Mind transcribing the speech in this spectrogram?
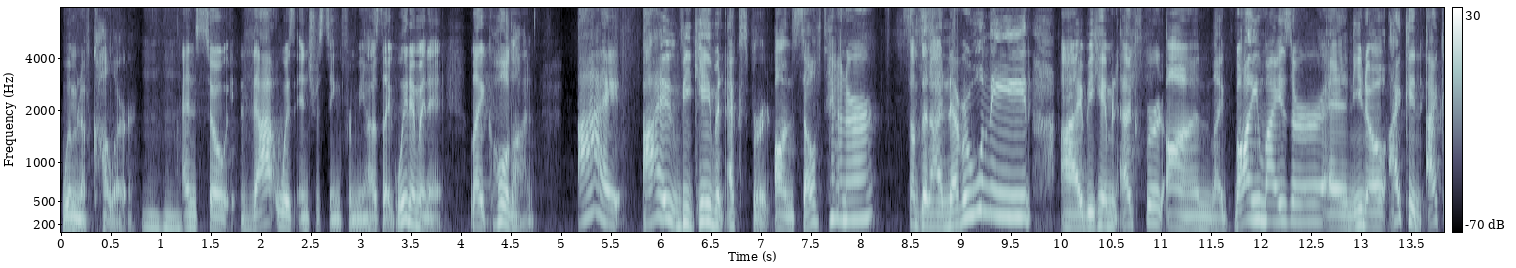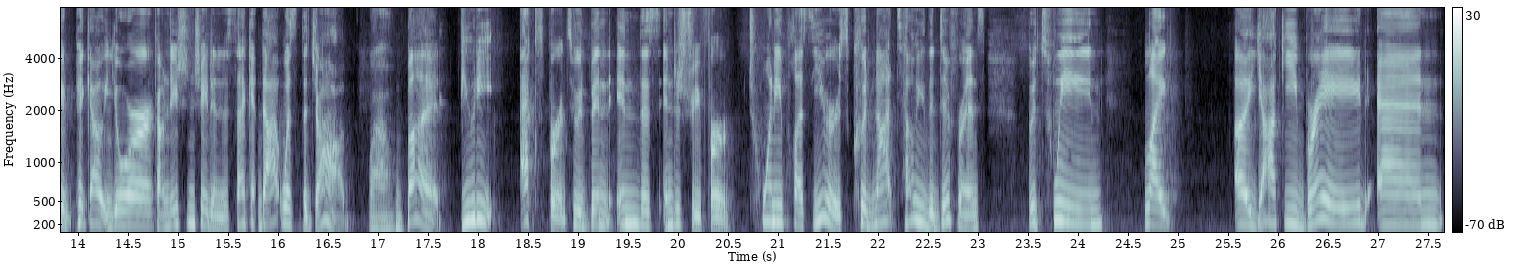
women of color. Mm-hmm. And so that was interesting for me. I was like, wait a minute, like, hold on. I I became an expert on self tanner, something I never will need. I became an expert on like volumizer, and you know, I could I could pick out your foundation shade in a second. That was the job. Wow. But beauty experts who had been in this industry for 20 plus years could not tell you the difference between like a yaki braid and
